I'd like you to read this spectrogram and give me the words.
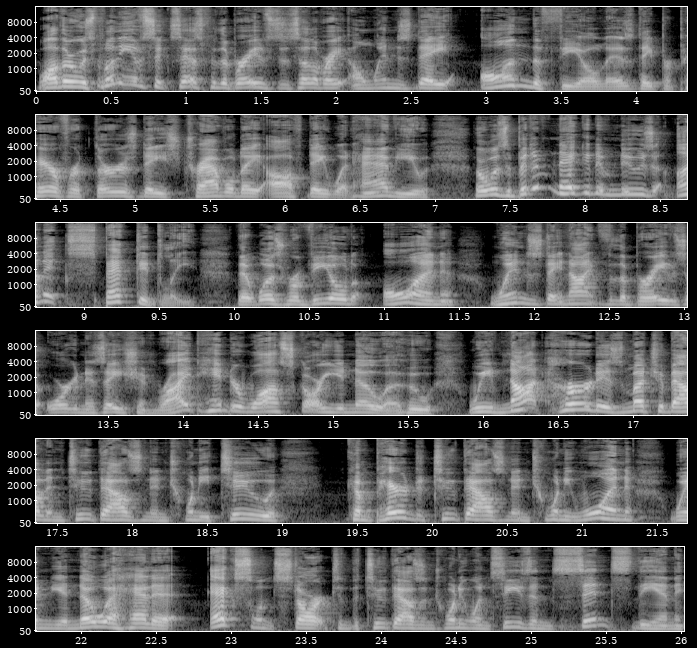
While there was plenty of success for the Braves to celebrate on Wednesday on the field as they prepare for Thursday's travel day, off day, what have you, there was a bit of negative news unexpectedly that was revealed on Wednesday night for the Braves organization. Right hander Huascar Ynoa, who we've not heard as much about in 2022 compared to 2021 when Ynoa had an excellent start to the 2021 season. Since then,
